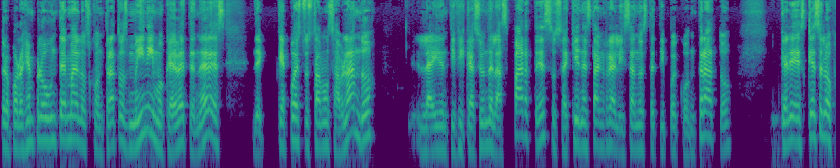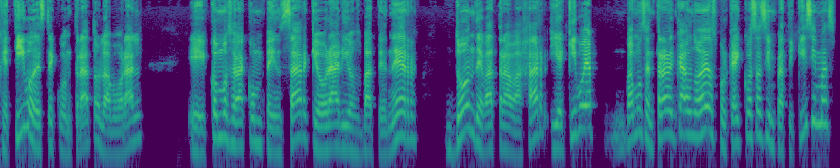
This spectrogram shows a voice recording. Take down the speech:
Pero, por ejemplo, un tema de los contratos mínimo que debe tener es de qué puesto estamos hablando, la identificación de las partes, o sea, quiénes están realizando este tipo de contrato, qué es, qué es el objetivo de este contrato laboral, eh, cómo se va a compensar, qué horarios va a tener, dónde va a trabajar. Y aquí voy a, vamos a entrar en cada uno de ellos porque hay cosas simpatiquísimas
